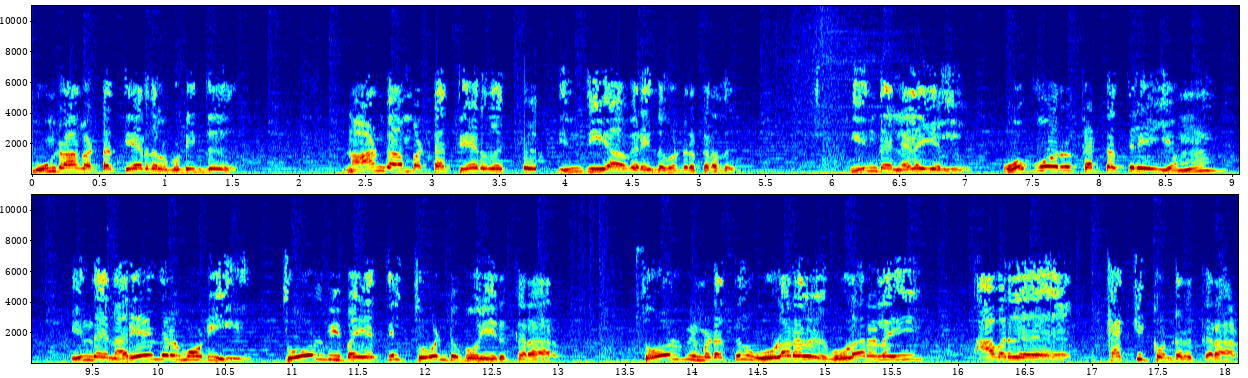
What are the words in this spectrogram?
மூன்றாம் கட்ட தேர்தல் முடிந்து நான்காம் கட்ட தேர்தலுக்கு இந்தியா விரைந்து கொண்டிருக்கிறது. இந்த நிலையில் ஒவ்வொரு கட்டத்திலேயும் இந்த நரேந்திர மோடி தோல்வி பயத்தில் துவண்டு போயிருக்கிறார். தோல்வி மிடத்தில் உளறல் உளறலை அவர் கக்கி கொண்டிருக்கிறார்.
